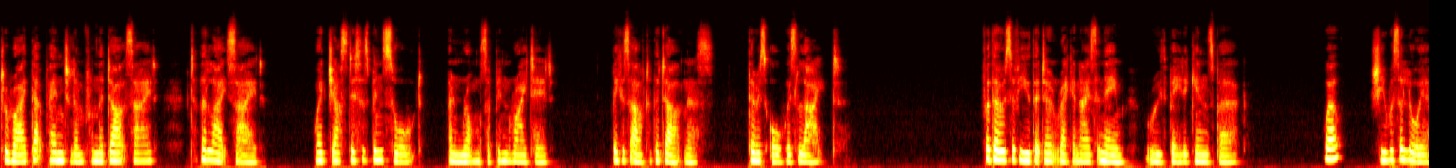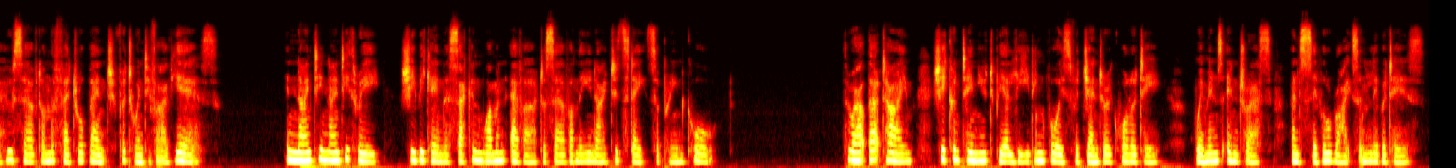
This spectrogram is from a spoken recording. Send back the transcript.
to ride that pendulum from the dark side to the light side, where justice has been sought and wrongs have been righted, because after the darkness there is always light. For those of you that don't recognize the name Ruth Bader Ginsburg, well, she was a lawyer who served on the federal bench for 25 years. In 1993, she became the second woman ever to serve on the United States Supreme Court. Throughout that time, she continued to be a leading voice for gender equality, women's interests, and civil rights and liberties.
